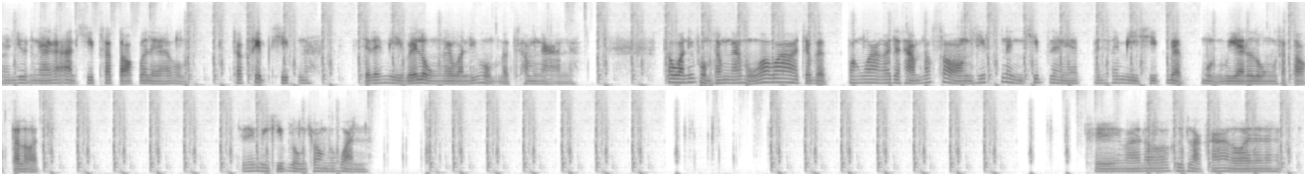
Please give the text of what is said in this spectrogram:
วันหยุดงานก็อัดค ลิปสต็อกไว้เลยครับผมสักสิบคลิปนะจะได้มีไว้ลงในวันที่ผมแบบทำงานนะถ้าวันที่ผมทำงานผมว่าว่าจะแบบว่างๆก็จะทำสักสองคลิปหนึ่งคลิปอะไรเงี้ยมันจะได้มีคลิปแบบหมุนเวียนลงสต็อกตลอด จะได้มีคลิปลงช่องทุกวันโอเคม้เราก็ขึ้นหลักห้าร้อยแล้วนะครับ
